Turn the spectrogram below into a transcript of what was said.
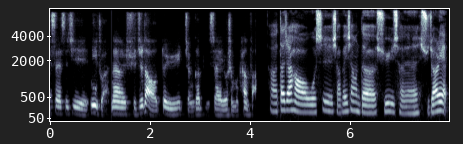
SSG 逆转，那许指导对于整个比赛有什么看法？啊，大家好，我是小飞象的徐雨辰许教练，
